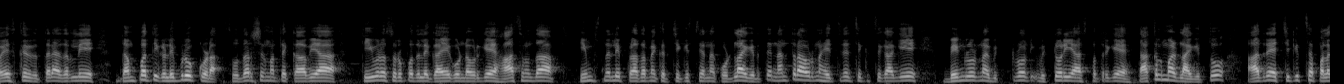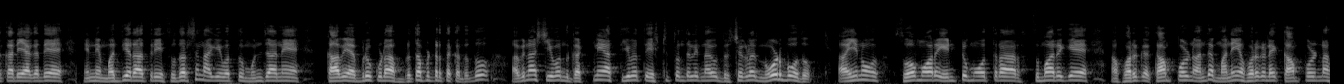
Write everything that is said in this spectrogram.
ವಯಸ್ಕರಿರ್ತಾರೆ. ಅದರಲ್ಲಿ ದಂಪತಿಗಳಿಬ್ಬರೂ ಕೂಡ, ಸುದರ್ಶನ್ ಮತ್ತು ಕಾವ್ಯ ತೀವ್ರ ಸ್ವರೂಪದಲ್ಲಿ ಗಾಯಗೊಂಡವರಿಗೆ ಹಾಸನದ ಹಿಮ್ಸ್ನಲ್ಲಿ ಪ್ರಾಥಮಿಕ ಚಿಕಿತ್ಸೆಯನ್ನು ಕೊಡಲಾಗಿರುತ್ತೆ. ನಂತರ ಅವ್ರನ್ನ ಹೆಚ್ಚಿನ ಚಿಕಿತ್ಸೆಗಾಗಿ ಬೆಂಗಳೂರಿನ ವಿಕ್ಟೋ, ವಿಕ್ಟೋರಿಯಾ ಆಸ್ಪತ್ರೆಗೆ ದಾಖಲು ಮಾಡಲಾಗಿತ್ತು. ಆದರೆ ಚಿಕಿತ್ಸೆ ಫಲಕಾರಿಯಾಗದೆ ನಿನ್ನೆ ಮಧ್ಯರಾತ್ರಿ ಸುದರ್ಶನ್ ಆಗಿ ಇವತ್ತು ಮುಂಜಾನೆ ಕಾವ್ಯ ಅಬ್ರು ಕೂಡ ಮೃತಪಟ್ಟಿರ್ತಕ್ಕಂಥದ್ದು. ಅವಿನಾಶ್, ಈ ಒಂದು ಘಟನೆಯ ತೀವ್ರತೆ ಎಷ್ಟು ಅಂತೇಳಿ ನಾವು ದೃಶ್ಯಗಳನ್ನು ನೋಡ್ಬೋದು. ಏನು ಸೋಮವಾರ ಎಂಟು ಮೂವತ್ತರ ಸುಮಾರಿಗೆ ಹೊರಗೆ ಕಾಂಪೌಂಡ್, ಅಂದರೆ ಮನೆಯ ಹೊರಗಡೆ ಕಾಂಪೌಂಡ್ನ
